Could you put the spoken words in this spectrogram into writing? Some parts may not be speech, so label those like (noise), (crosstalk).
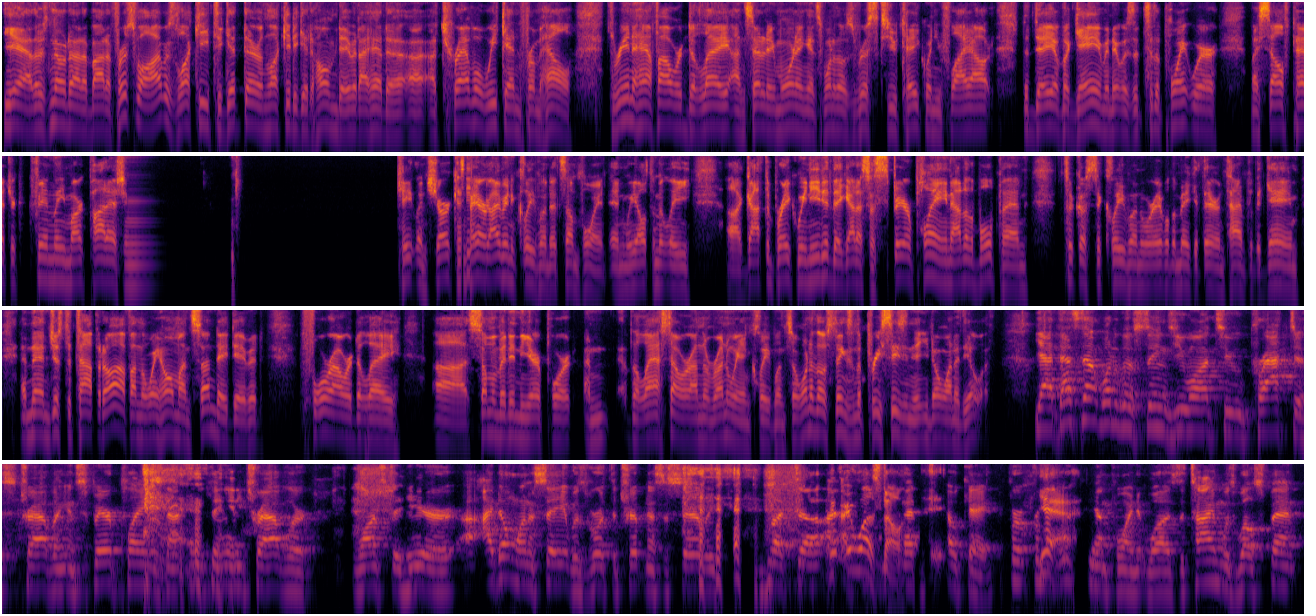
Yeah, there's no doubt about it. First of all, I was lucky to get there and lucky to get home, David. I had a, a, travel weekend from hell, three and a half hour delay on Saturday morning. It's one of those risks you take when you fly out the day of a game. And it was to the point where myself, Patrick Finley, Mark Potash, and Caitlin Shark and arriving in Cleveland at some point, and we ultimately uh, got the break we needed. They got us a spare plane out of the bullpen, took us to Cleveland. We were able to make it there in time for the game, and then just to top it off, on the way home on Sunday, David, four-hour delay. Uh, some of it in the airport, and the last hour on the runway in Cleveland. So one of those things in the preseason that you don't want to deal with. Yeah, that's not one of those things you want to practice traveling. And spare plane is not (laughs) anything any traveler wants to hear. I don't want to say it was worth the trip necessarily, (laughs) but uh, it, it was though. That, okay, For, from yeah. a standpoint, it was. The time was well spent.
